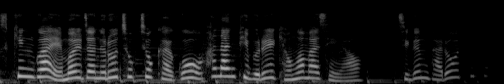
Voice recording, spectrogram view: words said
스킨과 에멀전으로 촉촉하고 환한 피부를 경험하세요. 지금 바로 특별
